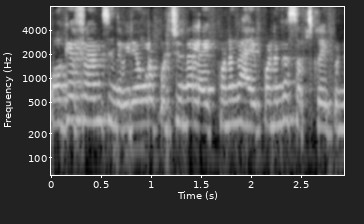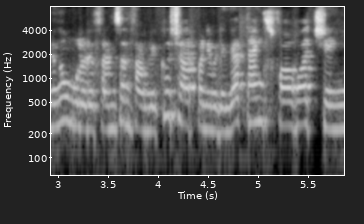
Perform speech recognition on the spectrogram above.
ஓகே ஃப்ரெண்ட்ஸ் இந்த வீடியோ உங்களுக்கு பிடிச்சிருந்தா லைக் பண்ணுங்க ஹைப் பண்ணுங்க சப்ஸ்கிரைப் பண்ணுங்க. உங்களோட ஃப்ரெண்ட்ஸ் அண்ட் ஃபேமிலிக்கு ஷேர் பண்ணி விடுங்க தேங்க்ஸ் ஃபார் வாட்சிங்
